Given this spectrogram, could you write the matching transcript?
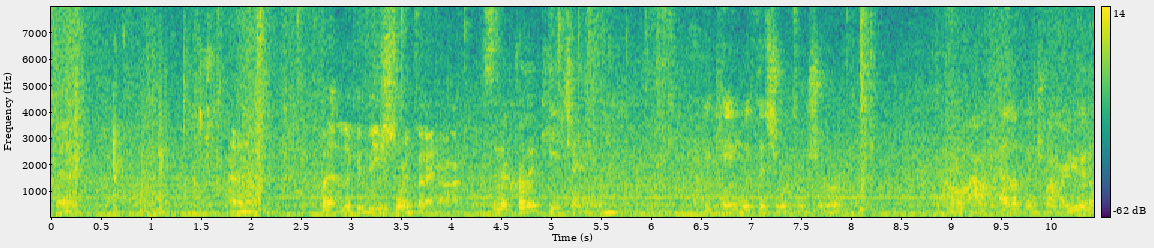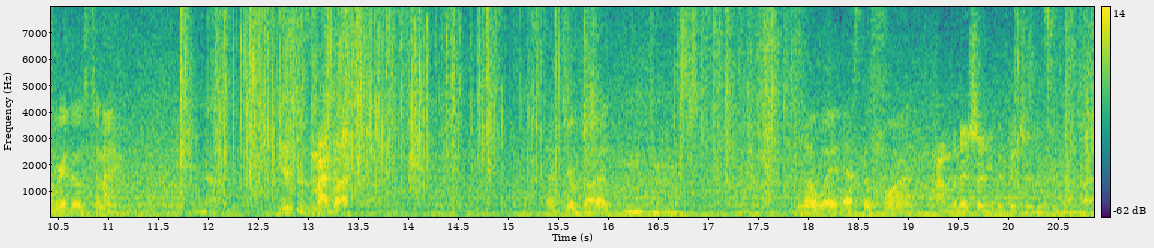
this. I don't know. But look at these shorts that I got. It's an acrylic keychain. It came with the shorts, I'm sure. Oh wow, elephant trunk. Are you gonna wear those tonight? No. This is my butt. That's your butt? No way, that's the front. I'm gonna show you the picture. This is my butt.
